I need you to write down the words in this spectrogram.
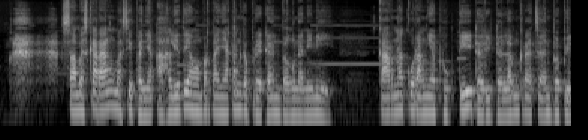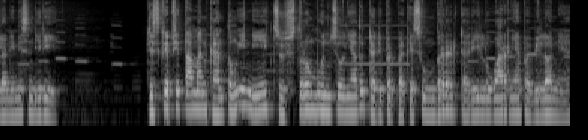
Sampai sekarang masih banyak ahli itu yang mempertanyakan keberadaan bangunan ini karena kurangnya bukti dari dalam kerajaan Babylon ini sendiri. Deskripsi taman gantung ini justru munculnya tuh dari berbagai sumber dari luarnya Babylon ya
